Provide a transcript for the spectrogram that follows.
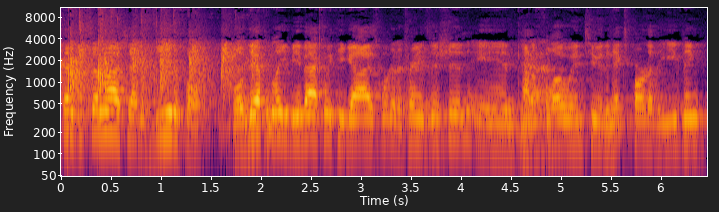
Thank you so much. That is beautiful. We'll definitely be back with you guys. We're going to transition and kind of flow into the next part of the evening.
